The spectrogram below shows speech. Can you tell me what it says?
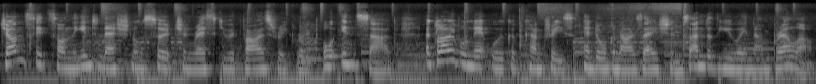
John sits on the International Search and Rescue Advisory Group, or INSARAG, a global network of countries and organisations under the UN umbrella.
